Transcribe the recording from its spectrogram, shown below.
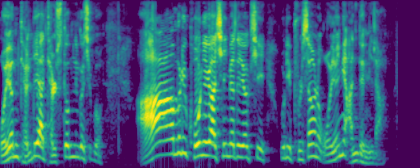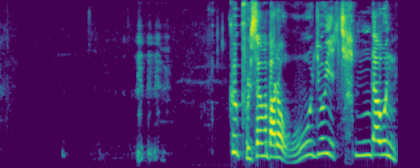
오염될래야 될 수도 없는 것이고 아무리 공해가 심해도 역시 우리 불성은 오염이 안 됩니다. 그 불성은 바로 우주의 참다운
